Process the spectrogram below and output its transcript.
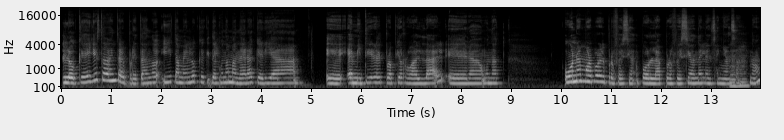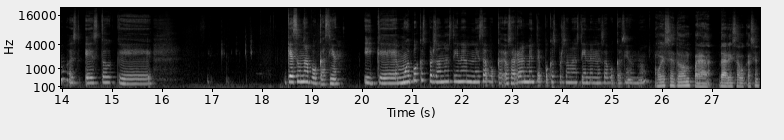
lo que ella estaba interpretando y también lo que de alguna manera quería eh, emitir el propio Roald Dahl era una un amor por el profesión por la profesión de la enseñanza, ¿no? Es esto que que es una vocación y que muy pocas personas tienen esa vocación, o sea, realmente pocas personas tienen esa vocación, ¿no? O ese don para dar esa vocación.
